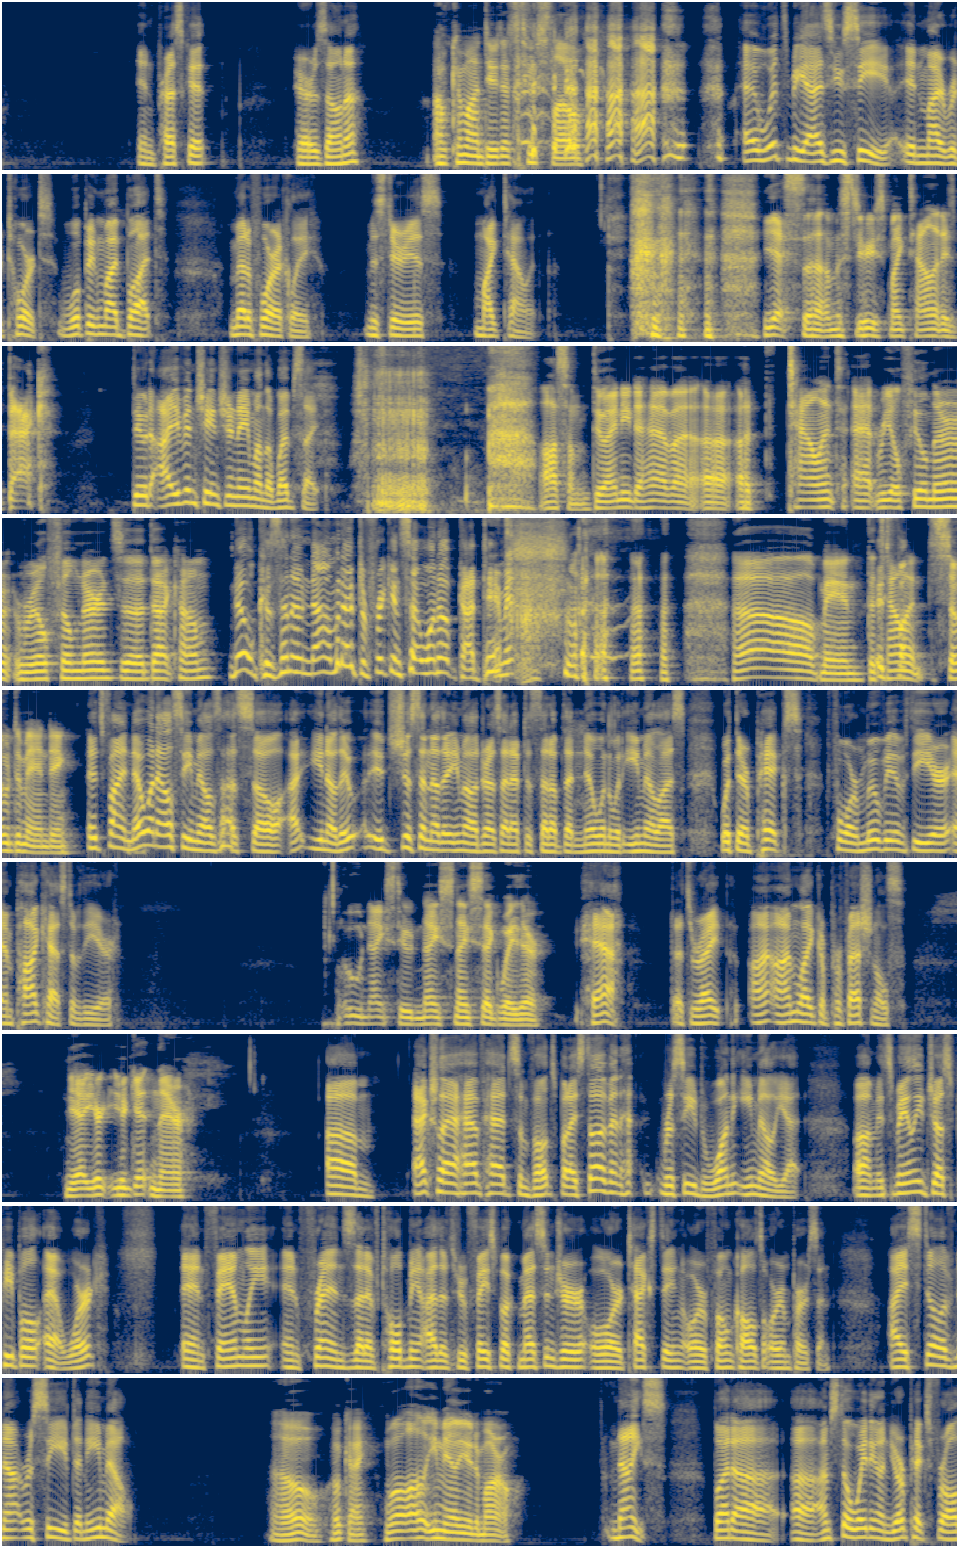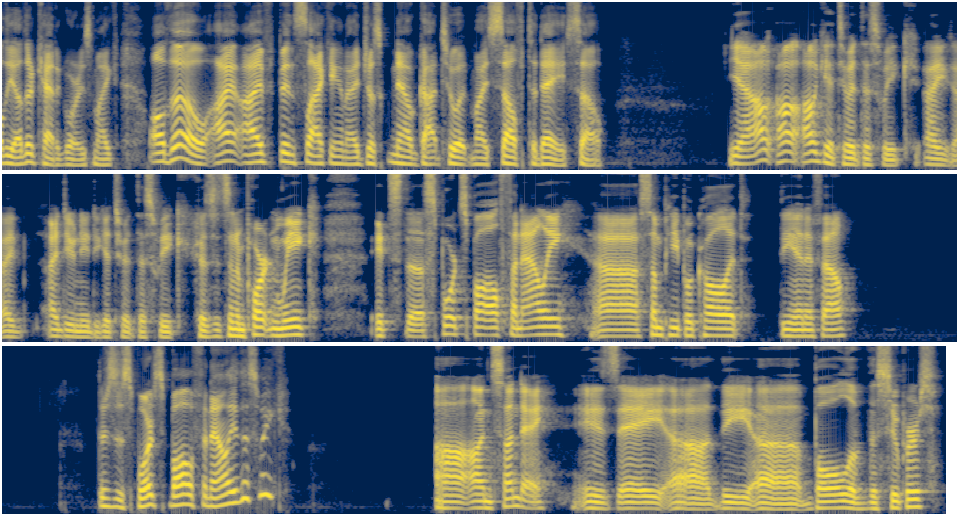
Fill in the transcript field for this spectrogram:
in Prescott, Arizona. Oh, come on, dude. That's too slow. And with me, as you see in my retort, whooping my butt, metaphorically, mysterious Mike Talent. yes, uh, mysterious Mike Talent is back. Dude, I even changed your name on the website. Awesome. Do I need to have a, a, a talent at realfilmner realfilmnerds uh, dot com? No, because then I'm now I'm gonna have to freaking set one up. God damn it! Oh man, the It's talent so demanding. It's fine. No one else emails us, so I, you know, they, it's just another email address I'd have to set up that no one would email us with their picks for movie of the year and podcast of the year. Ooh, nice dude. Nice, nice segue there. Yeah, that's right. I, I'm like a professionals. Yeah, you're you're getting there. Um, actually, I have had some votes, but I still haven't ha- received one email yet. Um, it's mainly just people at work and family and friends that have told me either through Facebook Messenger or texting or phone calls or in person. I still have not received an email. Oh, okay. Well, I'll email you tomorrow. Nice. But uh, uh, I'm still waiting on your picks for all the other categories, Mike. Although I, I've been slacking and I just now got to it myself today. So Yeah, I'll I'll, I'll get to it this week. I I I do need to get to it this week because it's an important week. It's the sports ball finale. Uh, some people call it the NFL. there's a sports ball finale this week. Uh, on Sunday is a uh, the uh, bowl of the supers.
